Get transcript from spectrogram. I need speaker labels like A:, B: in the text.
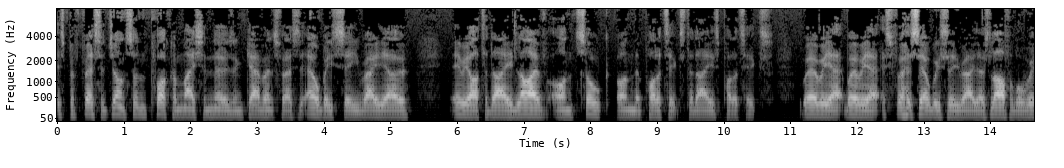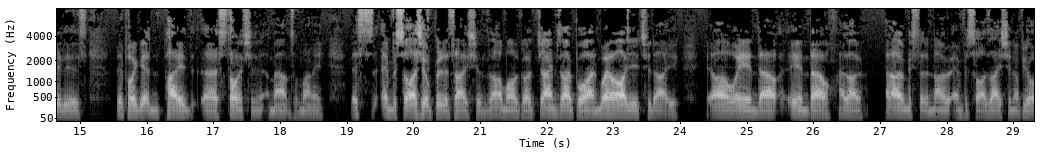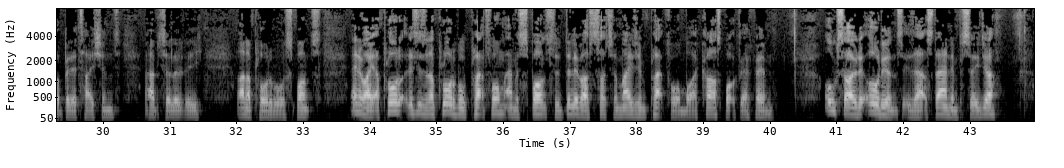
A: It's Professor Johnson, Proclamation News and Gatherance versus LBC Radio. Here we are today, live on Talk on the Politics, today's politics. Where we at? Where we at? It's first LBC Radio. It's laughable, really is. They're probably getting paid uh, astonishing amounts of money. Let's emphasise your habilitations. Oh my God, James O'Brien, where are you today? Oh, Iain Dale, Iain Dale, hello. Hello, Mr. No emphasisation of your habilitations. Absolutely unapplaudable response. Anyway, applaud, this is an applaudable platform and response to deliver such an amazing platform by Castbox FM. Also, the audience is outstanding procedure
